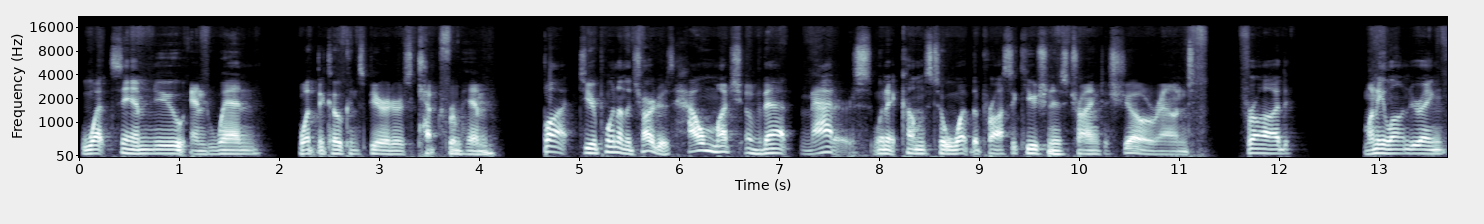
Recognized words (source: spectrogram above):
what Sam knew and when, what the co conspirators kept from him. But to your point on the charges, how much of that matters when it comes to what the prosecution is trying to show around fraud, money laundering,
